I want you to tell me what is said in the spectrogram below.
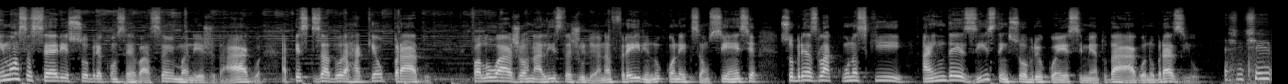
Em nossa série sobre a conservação e manejo da água, a pesquisadora Raquel Prado falou à jornalista Juliana Freire no Conexão Ciência sobre as lacunas que ainda existem sobre o conhecimento da água no Brasil. A gente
